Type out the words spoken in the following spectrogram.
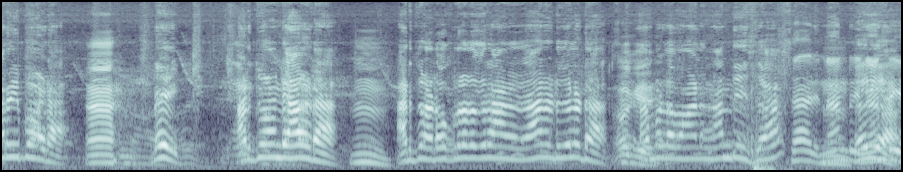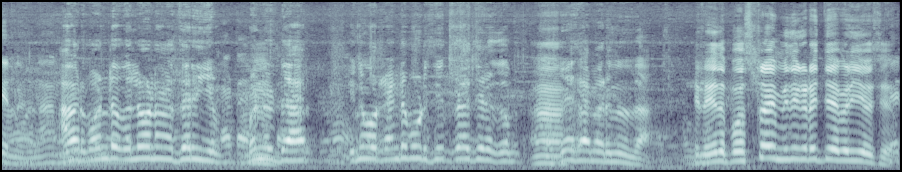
அறிப்பாடா அடுத்த ஆளுடா. அடுத்த டாக்டர் இருக்கிறான் நான் சொல்லடா நம்மள வாங்க நன்றி சார் அவர் கொண்டு வெல்லுவனம் தெரியும். பண்ணிட்டார் இன்னும் ஒரு ரெண்டு மூணு சீட் பேசிருக்கும் பேசாம இருந்ததா? இல்ல இது ஃபர்ஸ்ட் டைம் இது கிடைச்ச பெரிய விஷயம்.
